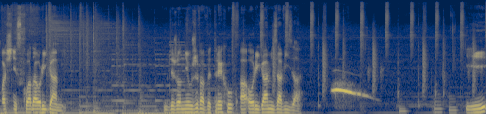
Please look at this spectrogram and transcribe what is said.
właśnie składa origami. Gdyż on nie używa wytrychów, a origami zawiza. I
